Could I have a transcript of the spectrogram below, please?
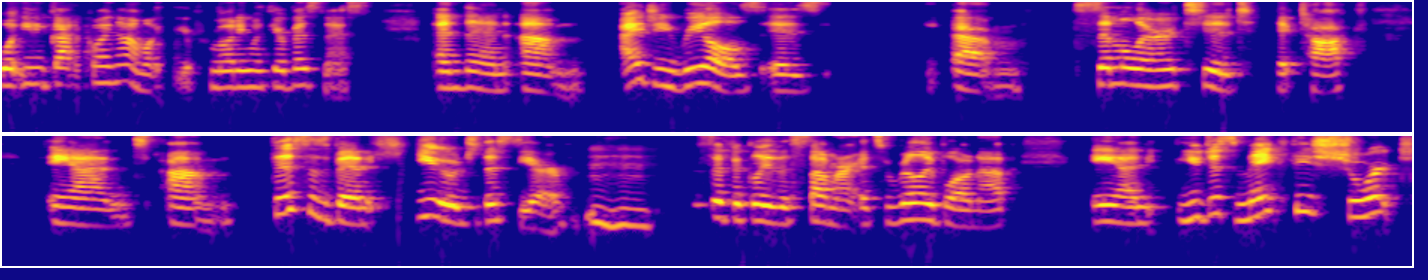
what you've got going on what you're promoting with your business and then um, ig reels is um, similar to tiktok and um, this has been huge this year mm-hmm. specifically this summer it's really blown up and you just make these short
